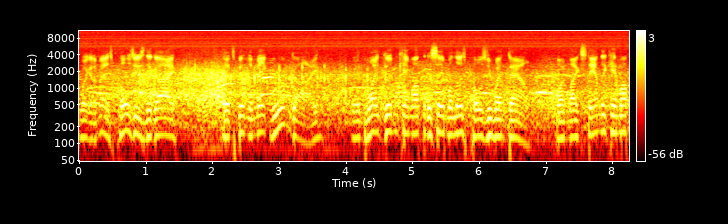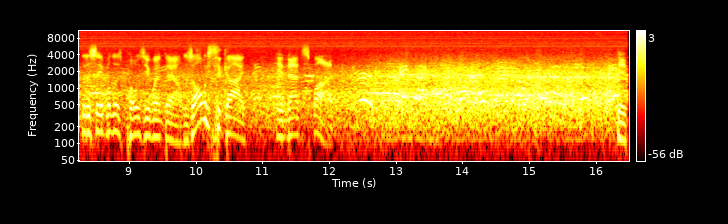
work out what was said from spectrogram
Swing and a miss. Posey's the guy that's been the make room guy. When Dwight Gooden came off the disabled list, Posey went down. When Mike Stanley came off the disabled list, Posey went down. There's always the guy in that spot. Hit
